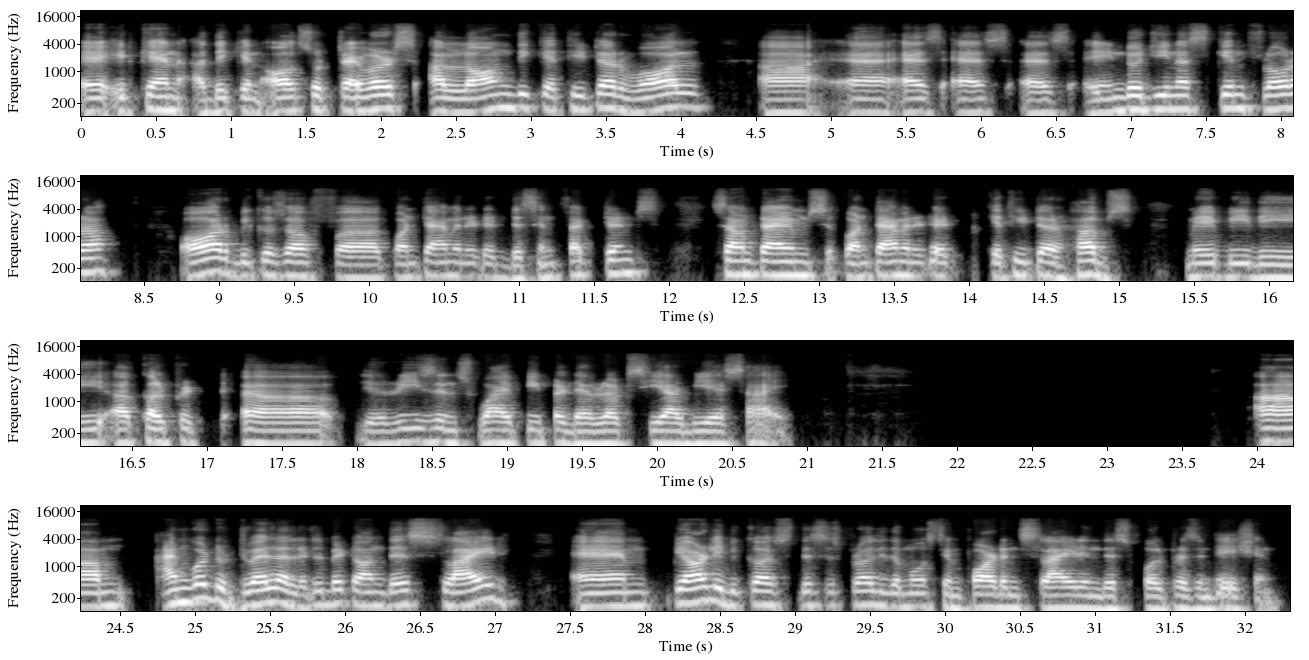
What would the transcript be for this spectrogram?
Uh, it can uh, they can also traverse along the catheter wall uh, as as as endogenous skin flora, or because of contaminated disinfectants. Sometimes contaminated catheter hubs may be the uh, culprit uh, reasons why people developed CRBSI. Um, I'm going to dwell a little bit on this slide and purely because this is probably the most important slide in this whole presentation.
